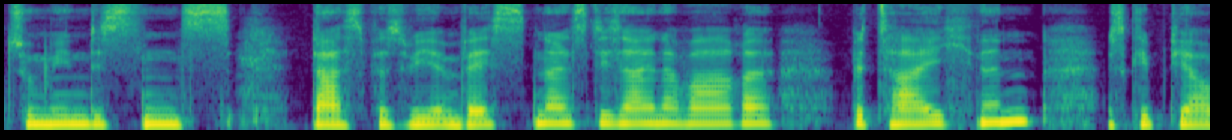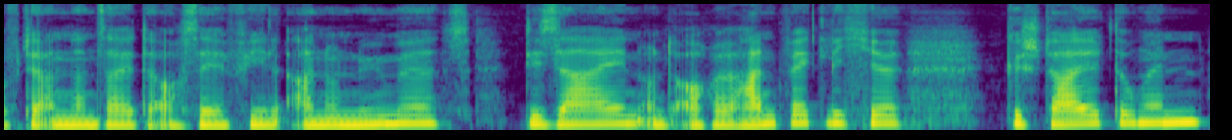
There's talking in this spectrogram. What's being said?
zumindestens das, was wir im Westen als Designerware bezeichnen. Es gibt ja auf der anderen Seite auch sehr viel anonymes Design und auch handwerkliche Gestaltungen.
